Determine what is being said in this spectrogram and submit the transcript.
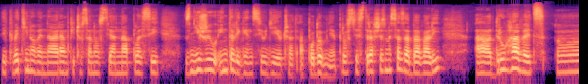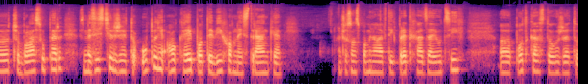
tie kvetinové náramky, čo sa nosia na plesy, znižujú inteligenciu dievčat a podobne. Proste strašne sme sa zabávali a druhá vec, e, čo bola super, sme zistili, že je to úplne OK po tej výchovnej stránke, čo som spomínala v tých predchádzajúcich e, podcastoch, že to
